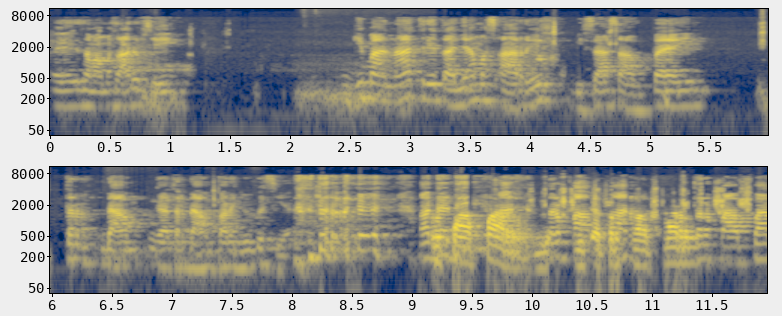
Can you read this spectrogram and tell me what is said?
eh, sama Mas Arief sih. Gimana ceritanya Mas Arief bisa sampai terdam nggak terdampar juga sih ya Ter- ada di- Terpapar, bisa terpapar terpapar, terpapar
